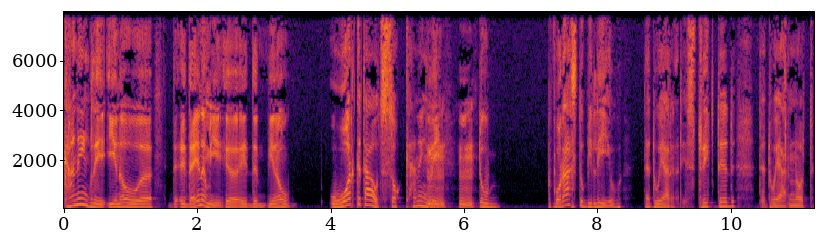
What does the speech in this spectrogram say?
cunningly, you know, uh, the, the enemy, uh, the, you know, worked out so cunningly Mm, mm. to for us to believe that we are restricted, that we are not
